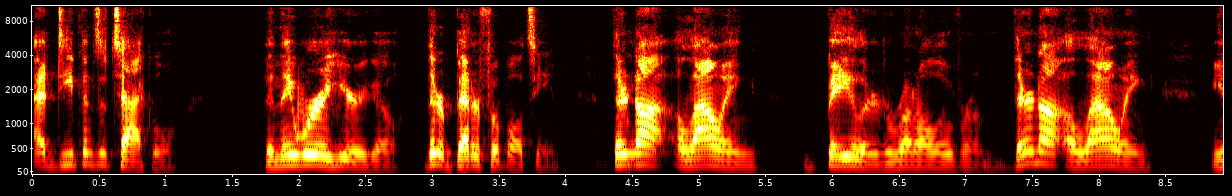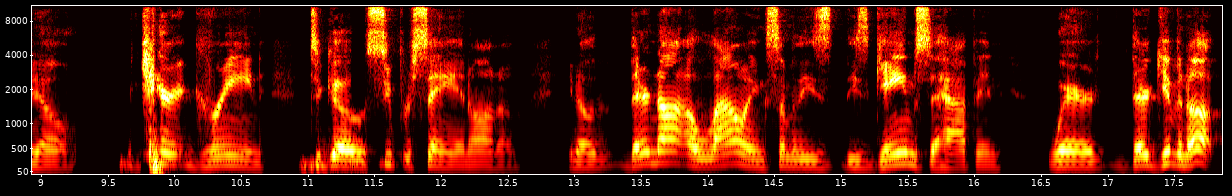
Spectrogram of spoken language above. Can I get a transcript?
at defensive tackle than they were a year ago, they're a better football team. They're not allowing Baylor to run all over them. They're not allowing, you know, Garrett Greene to go Super Saiyan on them. You know, they're not allowing some of these these games to happen where they're giving up,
